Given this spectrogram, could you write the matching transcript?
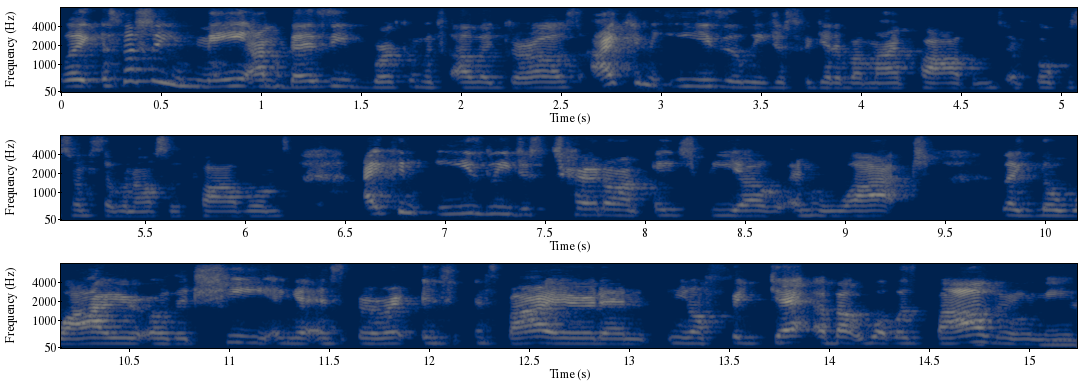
like especially me, I'm busy working with other girls. I can easily just forget about my problems and focus on someone else's problems. I can easily just turn on HBO and watch like The Wire or The Cheat and get inspired, inspired and you know forget about what was bothering me.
